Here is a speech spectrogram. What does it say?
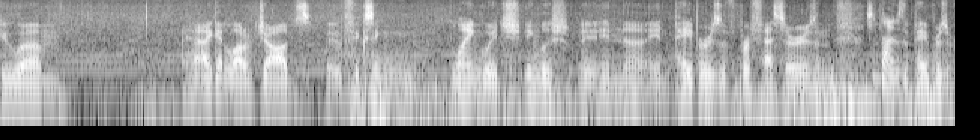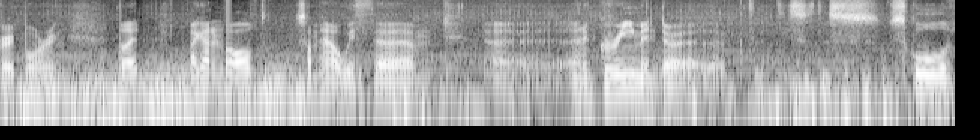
to um, I get a lot of jobs fixing language English in uh, in papers of professors, and sometimes the papers are very boring. But I got involved somehow with um, uh, an agreement. Uh, this, this school of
